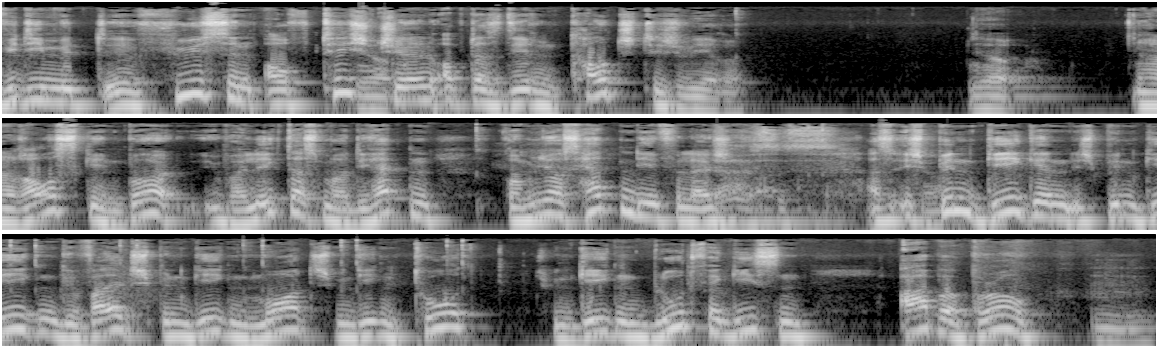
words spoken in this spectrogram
wie die mit äh, Füßen auf Tisch ja. chillen, ob das deren Couchtisch wäre. Ja. Und dann rausgehen, boah, überleg das mal. Die hätten, von mir aus hätten die vielleicht. Ja, ist, also ich ja. bin gegen, ich bin gegen Gewalt, ich bin gegen Mord, ich bin gegen Tod, ich bin gegen Blutvergießen. Aber Bro, mhm.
